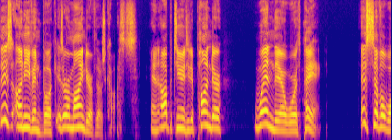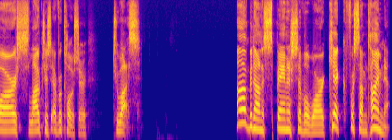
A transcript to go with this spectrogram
This uneven book is a reminder of those costs, and an opportunity to ponder when they are worth paying, as civil war slouches ever closer to us. I've been on a Spanish Civil War kick for some time now.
